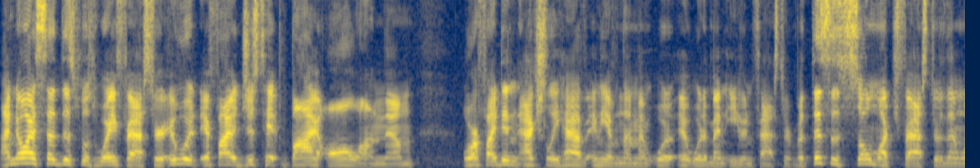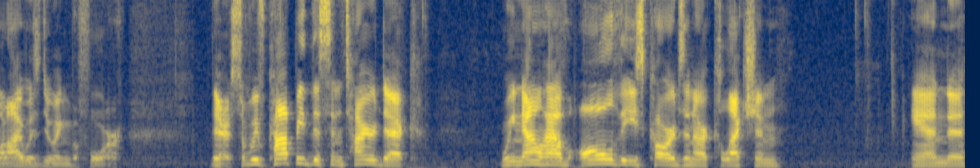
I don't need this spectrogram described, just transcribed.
I know I said this was way faster. It would, if I had just hit buy all on them, or if I didn't actually have any of them, it would, it would have been even faster. But this is so much faster than what I was doing before. There, so we've copied this entire deck. We now have all these cards in our collection. And uh,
